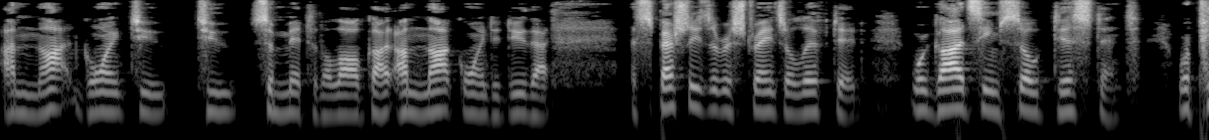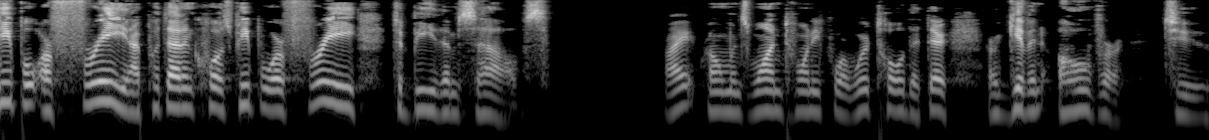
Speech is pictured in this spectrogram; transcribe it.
I'm not going to, to submit to the law of God. I'm not going to do that. Especially as the restraints are lifted, where God seems so distant, where people are free, and I put that in quotes, people are free to be themselves right? Romans 1 24. We're told that they are given over to,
